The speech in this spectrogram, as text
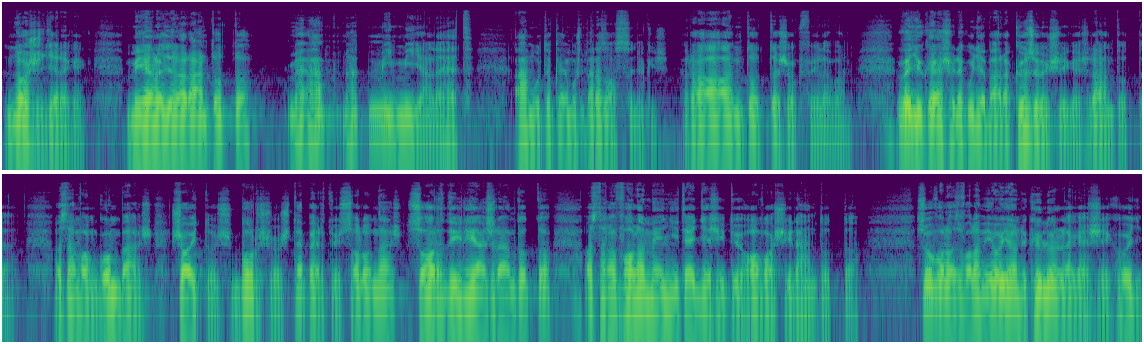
Nos, gyerekek, milyen legyen a rántotta? Hát, hát mi, milyen lehet? Ámultak el most már az asszonyok is. Rántotta sokféle van. Vegyük elsőnek ugyebár a közönséges rántottát. Aztán van gombás, sajtos, borsos, tepertős szalonnás, szardíniás rántotta, aztán a valamennyit egyesítő havasi rántotta. Szóval az valami olyan különlegesség, hogy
